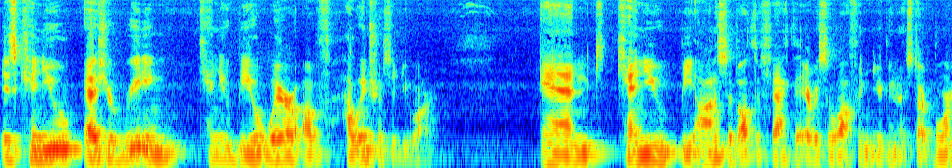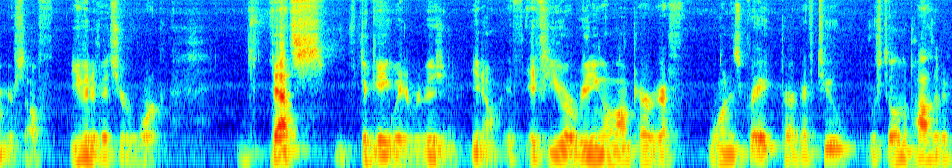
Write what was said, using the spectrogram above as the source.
is can you, as you're reading, can you be aware of how interested you are? And can you be honest about the fact that every so often you're going to start boring yourself, even if it's your work? That's the gateway to revision. You know, if, if you are reading along paragraph one is great, paragraph two, we're still in the positive,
